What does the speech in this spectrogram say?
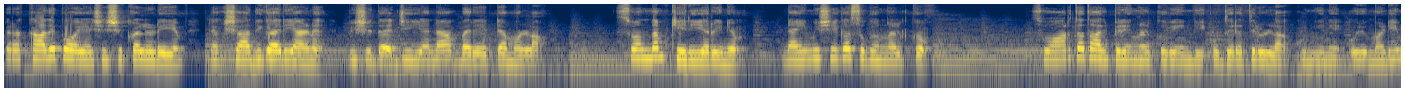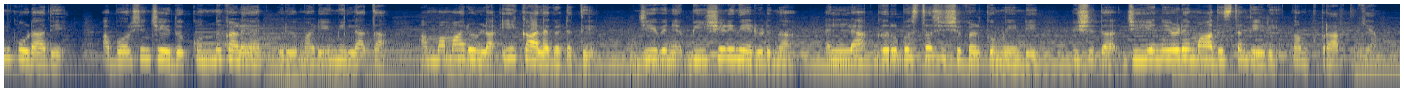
പിറക്കാതെ പോയ ശിശുക്കളുടെയും രക്ഷാധികാരിയാണ് വിശുദ്ധ ജിയന ബരേറ്റമുള്ള. സ്വന്തം കരിയറിനും നൈമിഷിക സുഖങ്ങൾക്കും സ്വാർത്ഥ താല്പര്യങ്ങൾക്കു വേണ്ടി ഉദരത്തിലുള്ള കുഞ്ഞിനെ ഒരു മടിയും കൂടാതെ അബോർഷൻ ചെയ്തു കൊന്നുകളയാൻ ഒരു മടിയുമില്ലാത്ത അമ്മമാരുള്ള ഈ കാലഘട്ടത്തിൽ ജീവന് ഭീഷണി നേരിടുന്ന എല്ലാ ഗർഭസ്ഥ ശിശുക്കൾക്കും വേണ്ടി വിശുദ്ധ ജിയനയുടെ മാധ്യസ്ഥം തേടി നമുക്ക് പ്രാർത്ഥിക്കാം.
